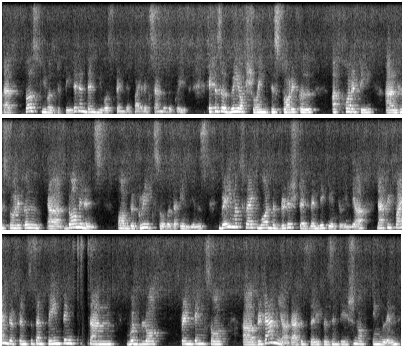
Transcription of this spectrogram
that first he was defeated and then he was friended by Alexander the Great. It is a way of showing historical authority and historical uh, dominance of the Greeks over the Indians, very much like what the British did when they came to India, that we find references and paintings and woodblock printings of uh, Britannia, that is the representation of England,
